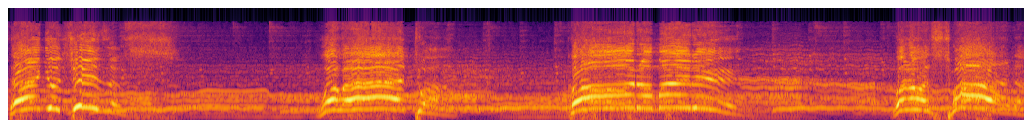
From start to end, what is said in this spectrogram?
Thank you, Jesus. Wewetwa. God Almighty. Wana waswala.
